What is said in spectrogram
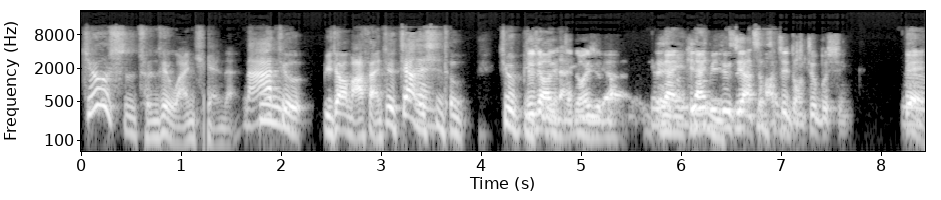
就是纯粹玩钱的，那就比较麻烦。就这样的系统就比较难难难就这样子嘛，这种就不行。对，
